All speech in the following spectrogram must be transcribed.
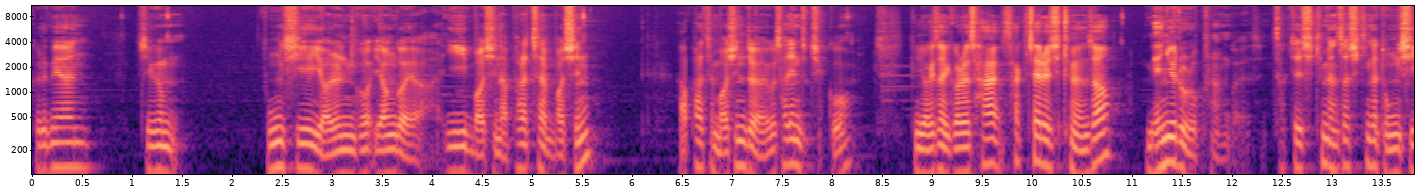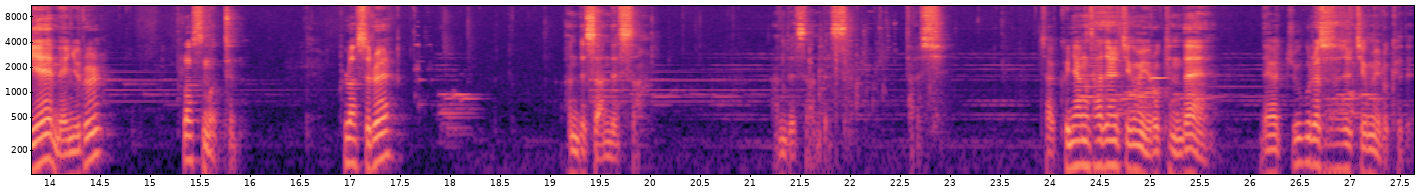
그러면 지금 동시에 연, 거, 연 거예요. 이 머신, 아파라차 머신, 아파라차 머신도 열고 사진도 찍고 여기서 이거를 사- 삭제를 시키면서 메뉴를 오픈하는 거예요. 삭제를 시키면서 시킨 거 동시에 메뉴를 플러스 버튼, 플러스를 안 됐어 안 됐어 안 됐어 안 됐어. 다시. 자 그냥 사진을 찍으면 이렇게인데 내가 쭈그려서 사진을 찍으면 이렇게 돼요.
